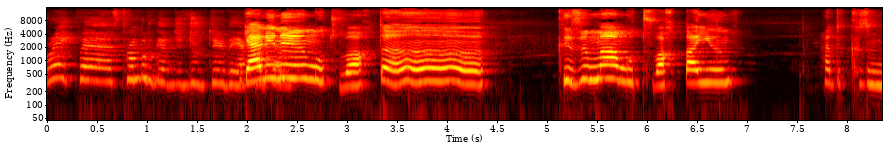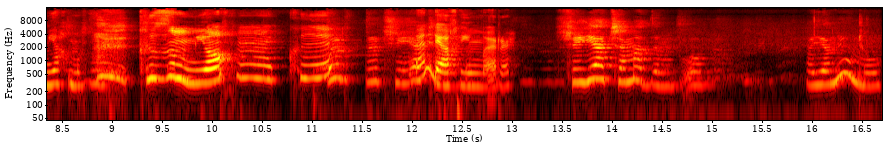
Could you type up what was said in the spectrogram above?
Breakfast. Hamburgerci durdurdu ya. Gelini mutfakta. Kızımla mutfaktayım. Hadi kızım yakma. kızım yakma kız. Dur dur şeyi, Ben de yakayım bari. şeyi açamadım. Bu. Ha, yanıyor mu?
